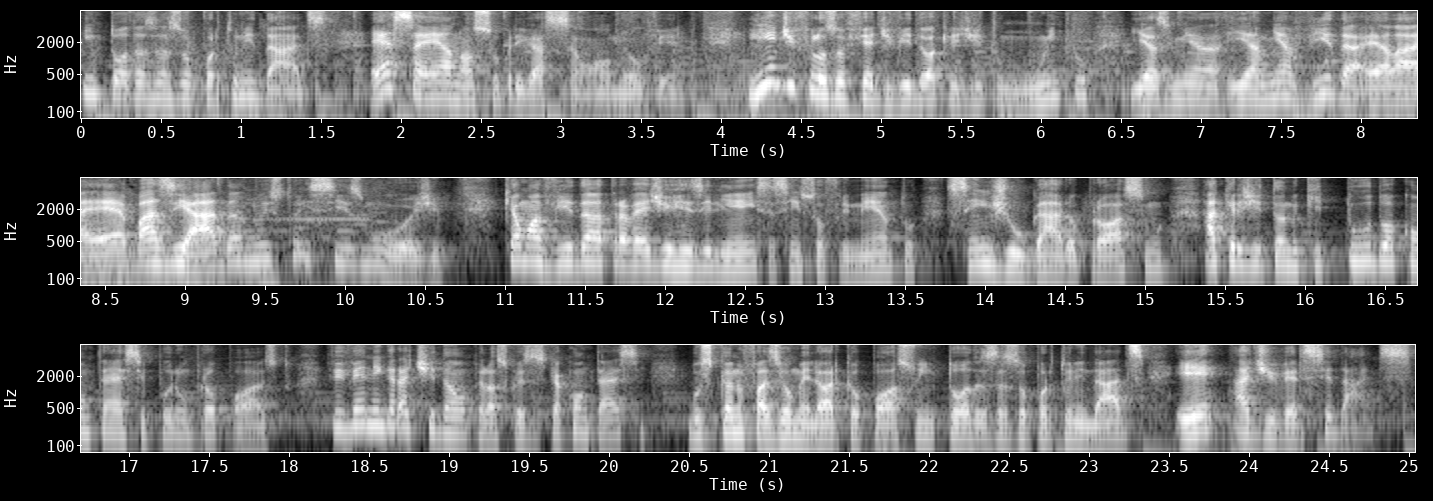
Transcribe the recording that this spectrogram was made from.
em todas as oportunidades. Essa é a nossa obrigação, ao meu ver. Linha de filosofia de vida eu acredito muito e, as minha, e a minha vida ela é baseada no estoicismo hoje, que é uma vida através de resiliência, sem sofrimento, sem julgar o próximo, acreditando que tudo acontece por um propósito, vivendo em gratidão pelas coisas que acontecem acontece buscando fazer o melhor que eu posso em todas as oportunidades e adversidades.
